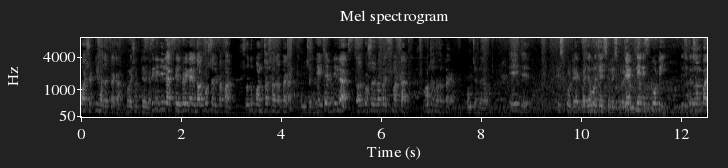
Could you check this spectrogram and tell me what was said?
পঁয়ষট্টি হাজার টাকা। পঁয়ষট্টি হাজার সিডি ডিলাক্স সেলফের গাড়ি দশ বছরের পেপার শুধু পঞ্চাশ হাজার টাকা। এইচ এফ ডিলাক্স দশ বছরের পেপার স্মার্ট কার্ড পঞ্চাশ হাজার টাকা। পঞ্চাশ হাজার। এই যে স্কুটি একবার জানতে চাইছিল স্কুটি জেটনিন scooty digital number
